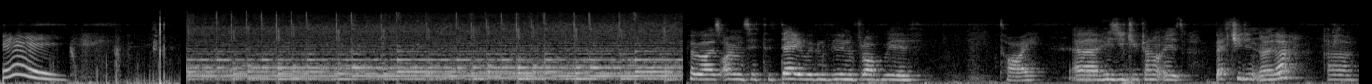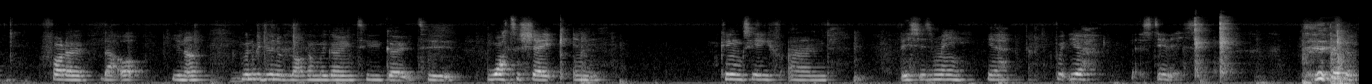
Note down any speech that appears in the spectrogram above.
Hey! Hey guys, I'm here today. We're going to be doing a vlog with Ty. Uh, his YouTube channel is Bet You Didn't Know That. Uh, follow that up, you know. We're going to be doing a vlog and we're going to go to WhatAShake in King's Heath and this is me, yeah. But yeah, let's do this.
